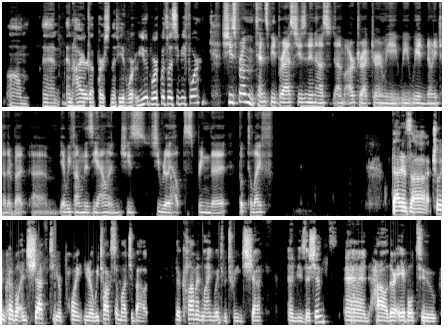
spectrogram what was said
Um, and and hired a person that he had worked. You had worked with Lizzie before. She's from Ten Speed Press. She's an in-house um, art director, and we we we had known each other. But um, yeah, we found Lizzie Allen. She's she really helped us bring the book to life. That is uh, truly incredible. And chef, to your point, you know, we talk so much about the common language between chef and musicians and how they're able to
